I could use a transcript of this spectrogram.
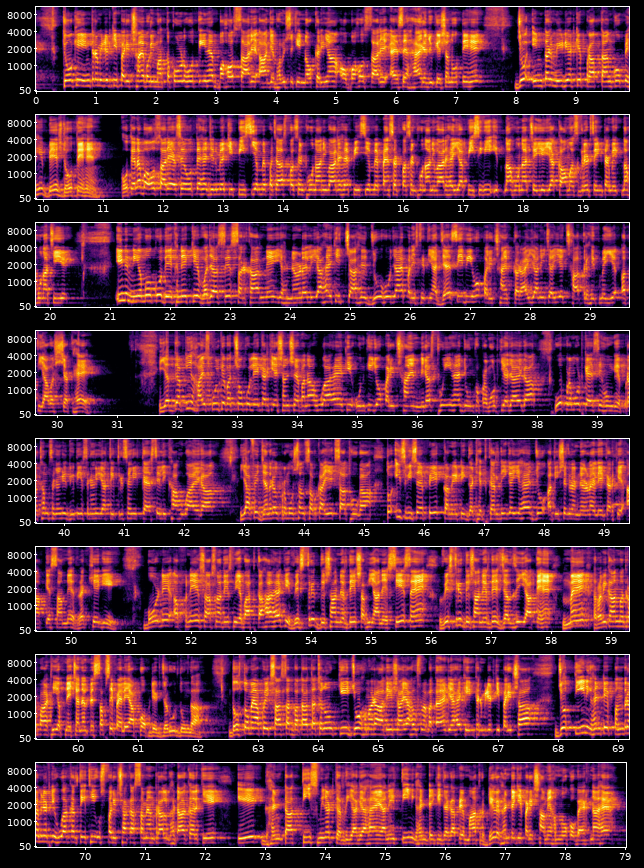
क्योंकि इंटरमीडिएट की परीक्षाएँ बड़ी महत्वपूर्ण होती हैं, बहुत सारे आगे भविष्य की नौकरियाँ और बहुत सारे ऐसे हायर एजुकेशन होते हैं, जो इंटरमीडिएट के प्राप्तांकों पे ही बेस्ड होते हैं। होते हैं ना, बहुत सारे ऐसे होते हैं जिनमें कि पीसीएम में 50 परसेंट होना अनिवार्य है पीसीएम में पैंसठ परसेंट होना अनिवार्य है, या पीसीबी इतना होना चाहिए, या कॉमर्स ग्रेड से इंटर में इतना होना चाहिए। इन नियमों को देखने के वजह से सरकार ने यह निर्णय लिया है कि चाहे जो हो जाए, परिस्थितियाँ जैसी भी हो, परीक्षाएँ कराई जानी चाहिए। छात्र हित में यह अति आवश्यक है। यद्यपि हाई स्कूल के बच्चों को लेकर के संशय बना हुआ है कि उनकी जो परीक्षाएँ निरस्त हुई हैं, जो उनको प्रमोट किया जाएगा, वो प्रमोट कैसे होंगे? प्रथम श्रेणी, द्वितीय श्रेणी या तृतीय श्रेणी कैसे लिखा हुआ आएगा? या फिर जनरल प्रमोशन सबका एक साथ होगा? तो इस विषय पे कमेटी गठित कर दी गई है, जो अतिशीघ्र निर्णय लेकर के आपके सामने रखेगी। बोर्ड ने अपने शासनादेश में यह बात कहा है कि विस्तृत दिशा निर्देश अभी आने शेष हैं। विस्तृत दिशा निर्देश जल्द ही आते हैं। मैं रविकांत मंत्र पाठी अपने चैनल पर सबसे पहले आपको अपडेट ज़रूर ज़रूर दूँगा। दोस्तों, मैं आपको एक साथ साथ बताता चलूँ कि जो हमारा आदेश आया है, उसमें बताया गया है कि इंटरमीडिएट की परीक्षा जो तीन घंटे पंद्रह मिनट की हुआ करती थी, उस परीक्षा का समय अंतराल घटा करके एक घंटा तीस मिनट कर दिया गया है। यानी तीन घंटे की जगह पे मात्र डेढ़ घंटे की परीक्षा में हम लोगों को बैठना है।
